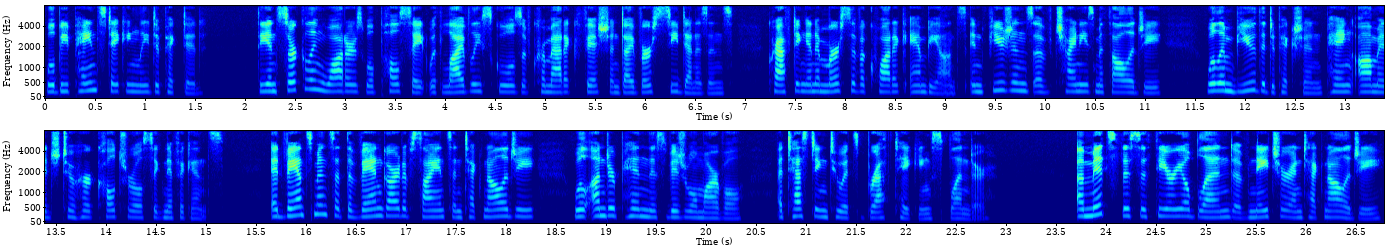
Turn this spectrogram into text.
will be painstakingly depicted. The encircling waters will pulsate with lively schools of chromatic fish and diverse sea denizens, crafting an immersive aquatic ambiance. Infusions of Chinese mythology will imbue the depiction, paying homage to her cultural significance. Advancements at the vanguard of science and technology will underpin this visual marvel, attesting to its breathtaking splendor. Amidst this ethereal blend of nature and technology,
